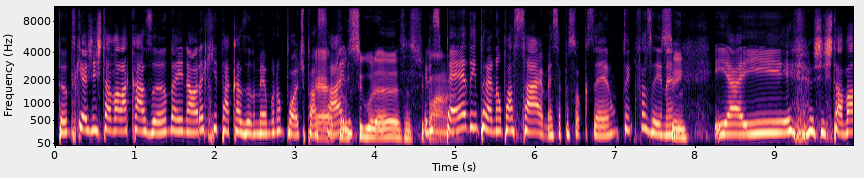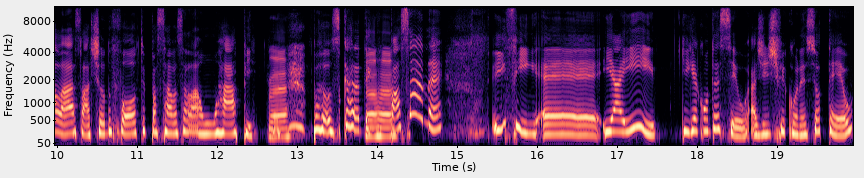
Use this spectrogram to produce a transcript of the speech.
Tanto que a gente tava lá casando, aí na hora que tá casando mesmo não pode É, passar. tem os eles seguranças, eles lá. pedem pra não passar, mas se a pessoa quiser, não tem o que fazer, né? Sim. E aí a gente tava lá, sei lá, tirando foto e passava, sei lá, um rap. É. Os caras têm que passar, né? Enfim, é... e aí. O que, que aconteceu? A gente ficou nesse hotel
